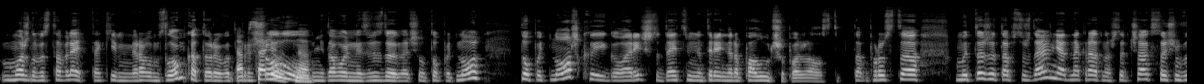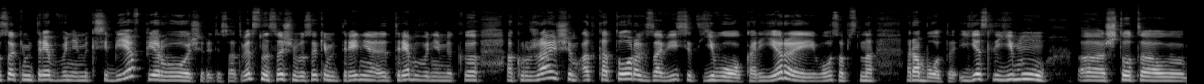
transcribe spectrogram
можно выставлять таким мировым злом, который вот Абсолютно. пришел недовольной звездой, начал топать, но... топать ножкой и говорить, что дайте мне тренера получше, пожалуйста. Просто мы тоже это обсуждали неоднократно, что человек с очень высокими требованиями к себе в первую очередь, и, соответственно, с очень высокими трени... требованиями к окружающим, от которых зависит его карьера и его, собственно, работа. И если ему э, что-то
